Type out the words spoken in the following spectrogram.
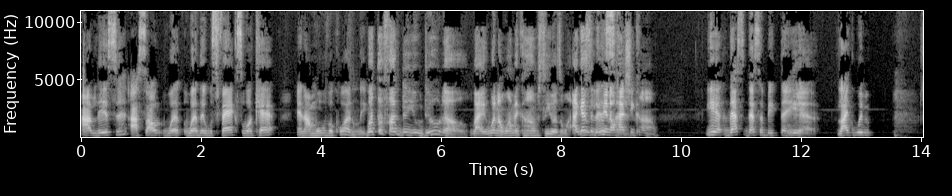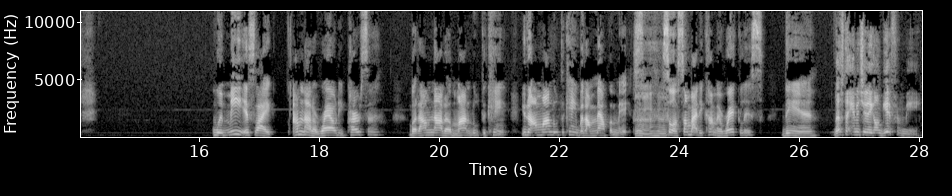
I listened. I saw what whether it was facts or cap, and I move accordingly. What the fuck do you do though? Like when a woman comes to you as a woman, I guess You it depends on how she come. Yeah, that's that's a big thing. Yeah, like with with me it's like i'm not a rowdy person but i'm not a martin luther king you know i'm martin luther king but i'm malcolm x Mm-hmm. so if somebody coming reckless then that's the energy they gonna get from me,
